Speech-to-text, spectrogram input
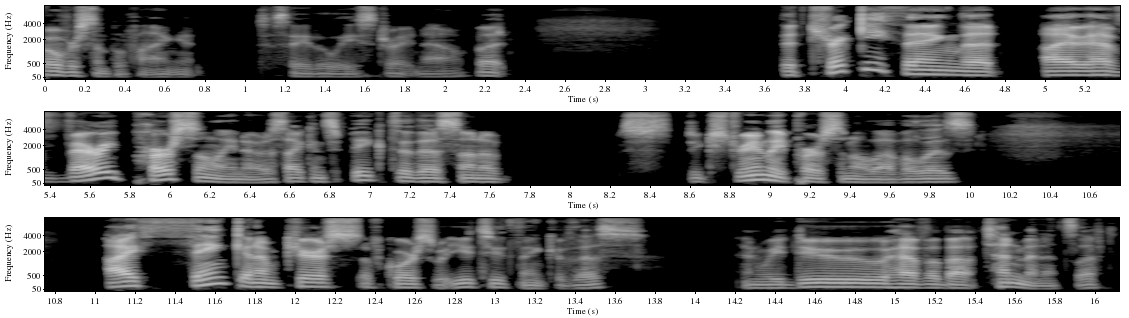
oversimplifying it to say the least right now, but the tricky thing that I have very personally noticed, I can speak to this on a extremely personal level, is I think, and I'm curious, of course, what you two think of this, and we do have about 10 minutes left.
